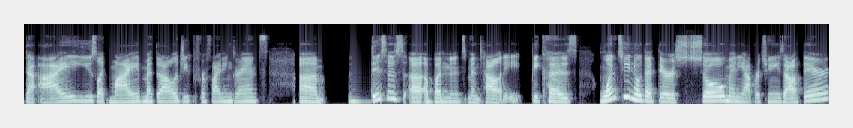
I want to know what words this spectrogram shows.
that I use like my methodology for finding grants. Um, this is abundance mentality because once you know that there's so many opportunities out there,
